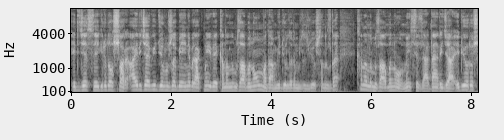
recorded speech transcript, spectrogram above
edeceğiz sevgili dostlar. Ayrıca videomuza beğeni bırakmayı ve kanalımıza abone olmadan videolarımızı izliyorsanız da kanalımıza abone olmayı sizlerden rica ediyoruz.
